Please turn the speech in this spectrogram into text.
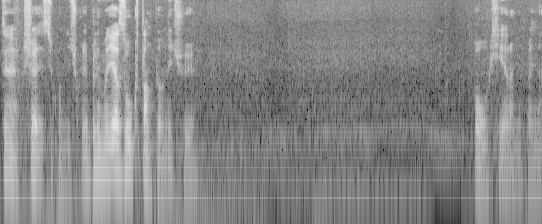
Так, щас, секундочку. Блін, я звук танків не чую. О, хера, непонятно.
